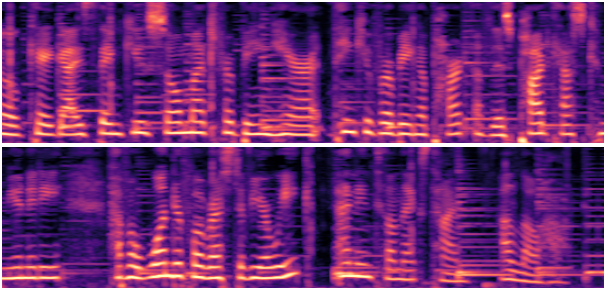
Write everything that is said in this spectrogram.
Okay, guys, thank you so much for being here. Thank you for being a part of this podcast community. Have a wonderful rest of your week. And until next time, aloha.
